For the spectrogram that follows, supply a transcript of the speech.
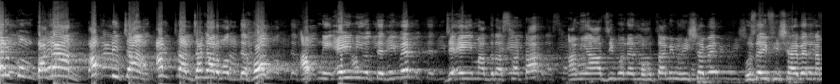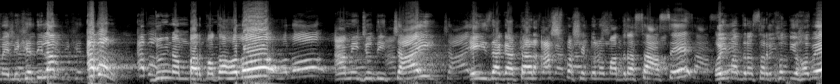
এরকম বাগান আপনি চান আপনার জায়গার মধ্যে হোক আপনি এই নিয়তে দিবেন যে এই মাদ্রাসাটা আমি আজীবনের মোহতামিম হিসেবে হুজাইফি সাহেবের নামে লিখে দিলাম এবং দুই নাম্বার কথা হলো, আমি যদি চাই এই জায়গাটার আশপাশে কোনো মাদ্রাসা আছে, ওই মাদ্রাসার ক্ষতি হবে,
